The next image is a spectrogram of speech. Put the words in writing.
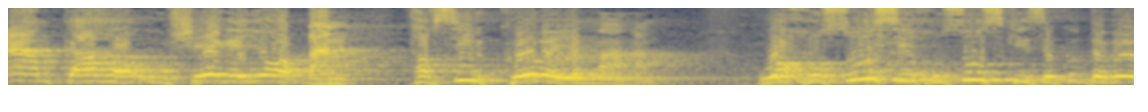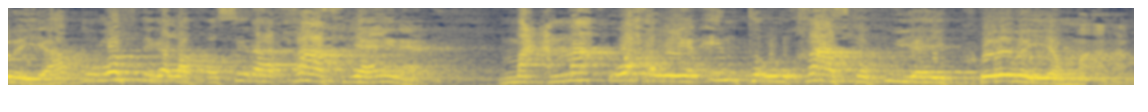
caamka ah oo uu sheegayo oo dhan tafsiir koobaya ma ahan wa khusuusii khusuuskiisa ku daboolaya hadduu lafdiga la fasiraa khaas yahayna macno waxa weeyaan inta uu khaaska ku yahay koobaya ma ahan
